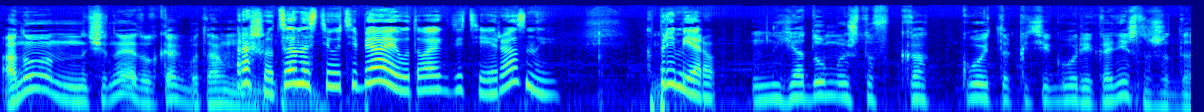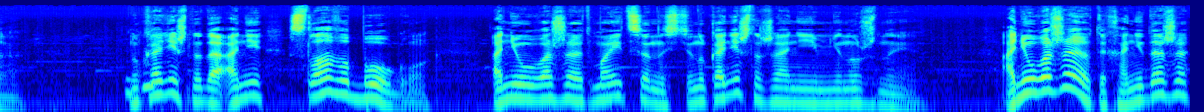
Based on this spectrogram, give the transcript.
оно начинает вот как бы там... Хорошо, ценности у тебя и у твоих детей разные? К примеру. Я думаю, что в какой-то категории, конечно же, да. Ну, конечно, да. Они, слава богу, они уважают мои ценности. Ну, конечно же, они им не нужны. Они уважают их, они даже,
